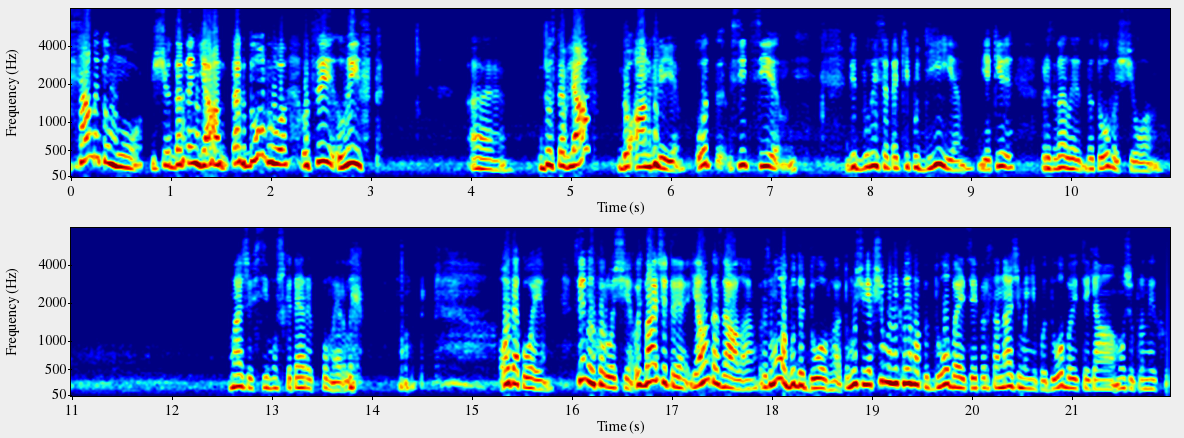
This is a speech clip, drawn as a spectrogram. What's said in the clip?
саме тому, що Д'Артаньян так довго оцей лист е, доставляв до Англії, от всі ці відбулися такі події, які призвели до того, що майже всі мушкетери померли. Отакої. Всі ми хороші. Ось бачите, я вам казала, розмова буде довга, тому що якщо мені книга подобається і персонажі мені подобаються, я можу про них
